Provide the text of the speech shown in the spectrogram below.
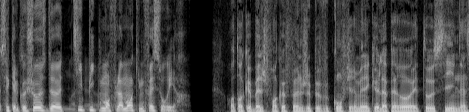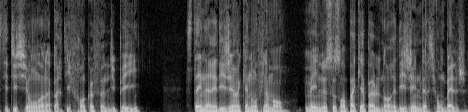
C'est quelque chose de typiquement flamand qui me fait sourire. En tant que belge francophone, je peux vous confirmer que l'apéro est aussi une institution dans la partie francophone du pays. Stein a rédigé un canon flamand, mais il ne se sent pas capable d'en rédiger une version belge.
